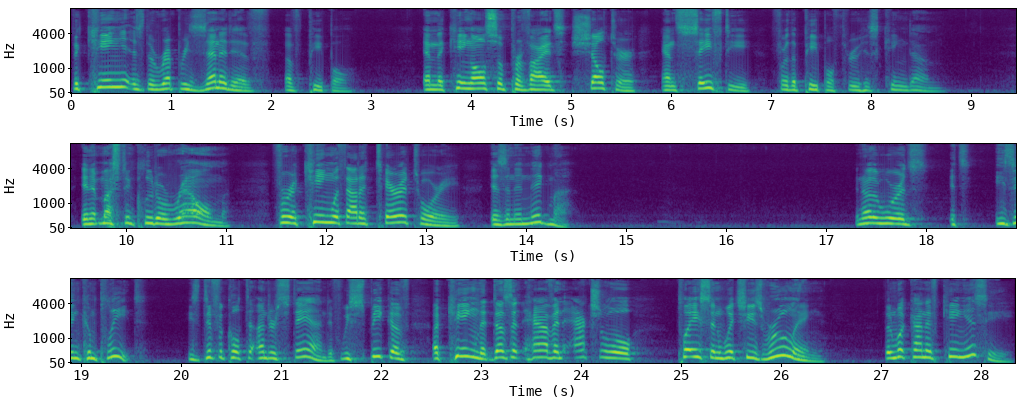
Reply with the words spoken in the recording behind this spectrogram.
The king is the representative of people, and the king also provides shelter and safety for the people through his kingdom. And it must include a realm, for a king without a territory is an enigma. In other words, it's, he's incomplete. He's difficult to understand. If we speak of a king that doesn't have an actual place in which he's ruling, then what kind of king is he?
